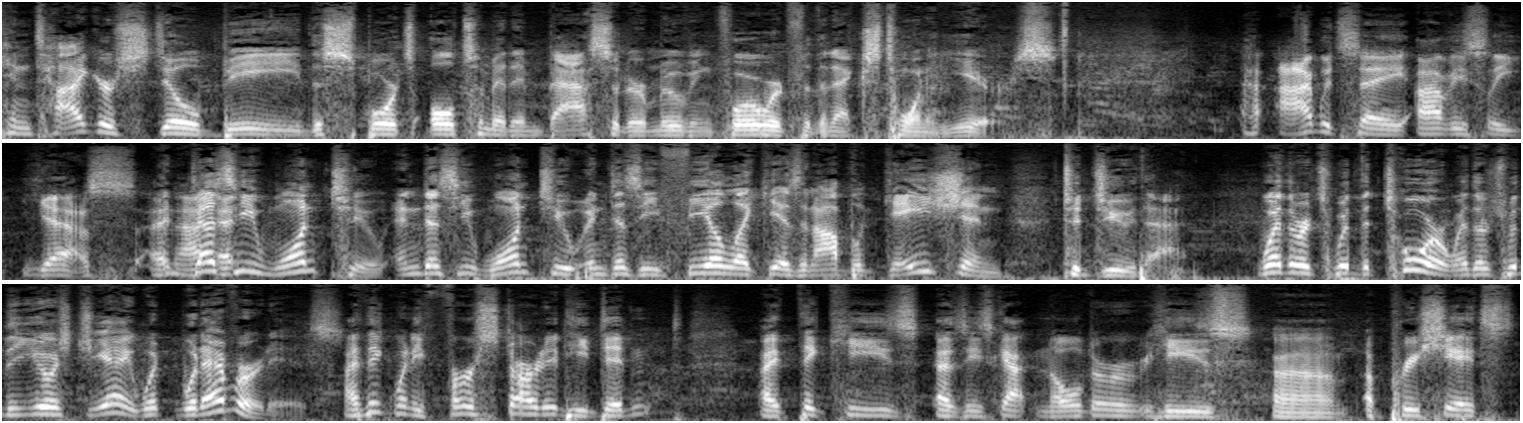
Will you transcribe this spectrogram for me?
can Tiger still be the sport's ultimate ambassador moving forward for the next 20 years? I would say obviously yes. And I- does I- he want to? And does he want to? And does he feel like he has an obligation to do that? Whether it's with the tour, whether it's with the USGA, whatever it is. I think when he first started, he didn't. I think he's as he's gotten older, he's um, appreciates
